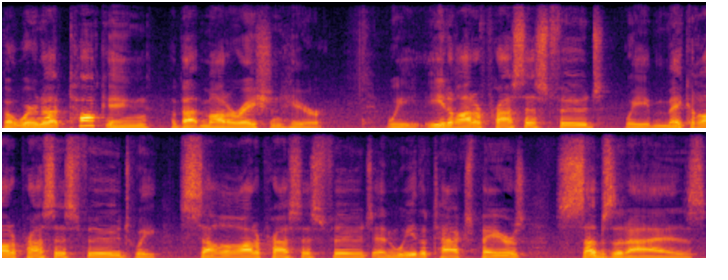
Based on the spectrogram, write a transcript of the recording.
but we're not talking about moderation here. We eat a lot of processed foods, we make a lot of processed foods, we sell a lot of processed foods, and we, the taxpayers, subsidize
